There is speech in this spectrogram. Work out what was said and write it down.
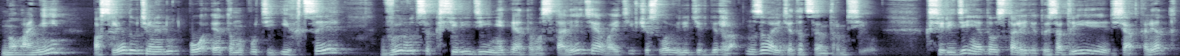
но они последовательно идут по этому пути. Их цель – вырваться к середине этого столетия, войти в число великих держав. Называйте это центром силы к середине этого столетия, то есть за три десятка лет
